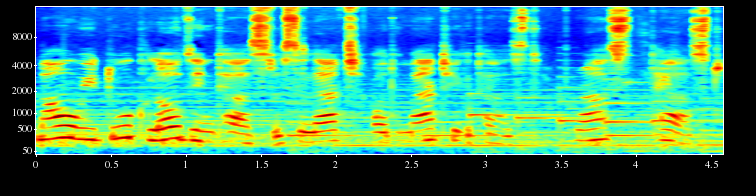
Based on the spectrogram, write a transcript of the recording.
Now we do closing test. Select automatic test. Press test.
